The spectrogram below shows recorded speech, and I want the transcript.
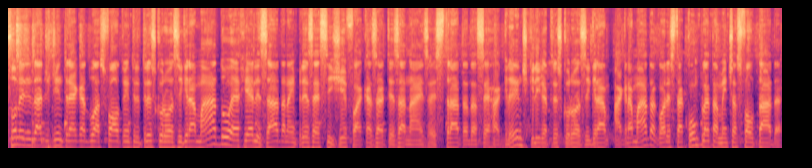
Solenidade de entrega do asfalto entre Três Coroas e Gramado é realizada na empresa SG Facas Artesanais. A estrada da Serra Grande, que liga Três Coroas a Gramado, agora está completamente asfaltada.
